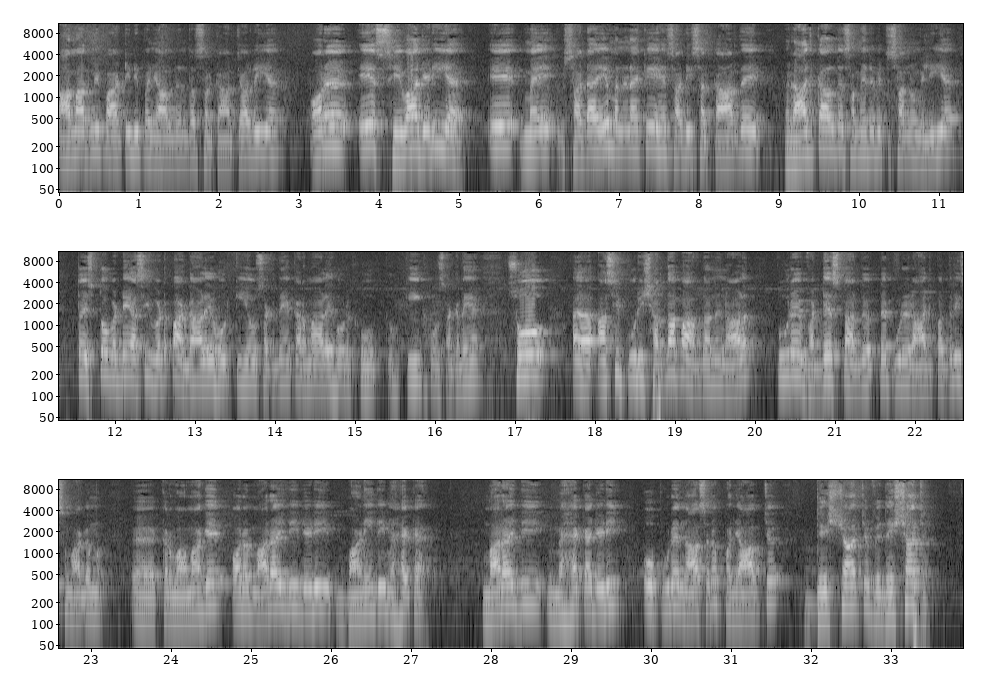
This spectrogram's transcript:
ਆਮ ਆਦਮੀ ਪਾਰਟੀ ਦੀ ਪੰਜਾਬ ਦੇ ਅੰਦਰ ਸਰਕਾਰ ਚੱਲ ਰਹੀ ਹੈ ਔਰ ਇਹ ਸੇਵਾ ਜਿਹੜੀ ਹੈ, ਇਹ ਮੈਂ, ਸਾਡਾ ਇਹ ਮੰਨਣਾ ਕਿ ਇਹ ਸਾਡੀ ਸਰਕਾਰ ਦੇ ਰਾਜਕਾਲ ਦੇ ਸਮੇਂ ਦੇ ਵਿੱਚ ਸਾਨੂੰ ਮਿਲੀ ਹੈ। ਤਾਂ ਇਸ ਤੋਂ ਵੱਡੇ ਅਸੀਂ ਵਡਭਾਗਾਂ ਵਾਲੇ ਹੋਰ ਕੀ ਹੋ ਸਕਦੇ ਹਾਂ, ਕਰਮਾਂ ਵਾਲੇ ਹੋਰ ਹੋ, ਕੀ ਹੋ ਸਕਦੇ ਹਾਂ। ਸੋ ਅਸੀਂ ਪੂਰੀ ਸ਼ਰਧਾ ਭਾਵਨਾ ਦੇ ਨਾਲ ਪੂਰੇ ਵੱਡੇ ਸਤਰ ਦੇ ਉੱਤੇ ਪੂਰੇ ਰਾਜ ਪੱਧਰੀ ਸਮਾਗਮ ਕਰਵਾਵਾਂਗੇ ਔਰ ਮਹਾਰਾਜ ਦੀ ਜਿਹੜੀ ਬਾਣੀ ਦੀ ਮਹਿਕ ਹੈ, ਮਹਾਰਾਜ ਦੀ ਮਹਿਕ ਹੈ ਜਿਹੜੀ, ਉਹ ਪੂਰੇ ਨਾ ਸਿਰਫ ਪੰਜਾਬ 'ਚ, ਦੇਸ਼ਾਂ 'ਚ, ਵਿਦੇਸ਼ਾਂ 'ਚ,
